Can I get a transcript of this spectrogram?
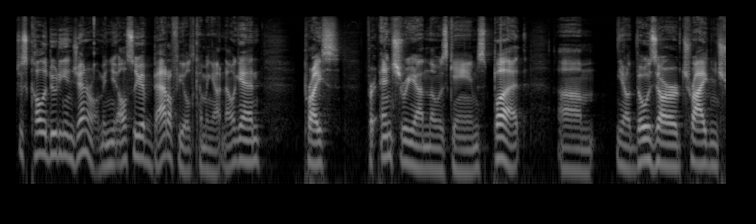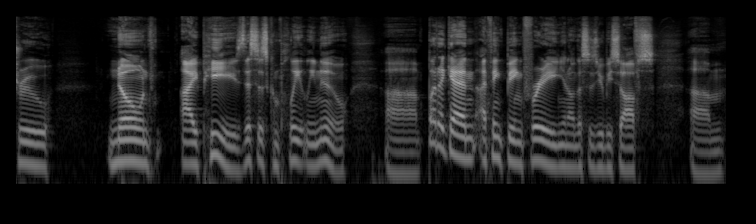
just Call of Duty in general. I mean, you also you have Battlefield coming out now. Again, price for entry on those games, but um, you know those are tried and true known IPs. This is completely new. Uh, but again, I think being free, you know, this is Ubisoft's um,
